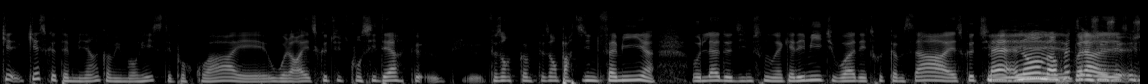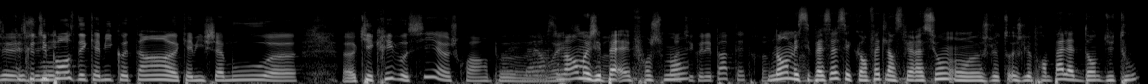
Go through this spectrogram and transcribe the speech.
qu'est- qu'est-ce que tu aimes bien comme humoriste et pourquoi et, Ou alors, est-ce que tu te considères que, que- faisant, comme faisant partie d'une famille, au-delà de Dimson Academy, tu vois, des trucs comme ça? Est-ce que tu. Bah, non, mais en fait, voilà, Qu'est-ce que tu penses des Camille Cotin, euh, Camille Chamou, euh, euh, qui écrivent aussi, je crois, un peu. Bah ouais, c'est marrant, moi, j'ai pas, franchement. ah, tu connais pas peut-être euh, Non, mais c'est pas ça, c'est qu'en fait, l'inspiration, on- je le, je le prends pas là-dedans du tout.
